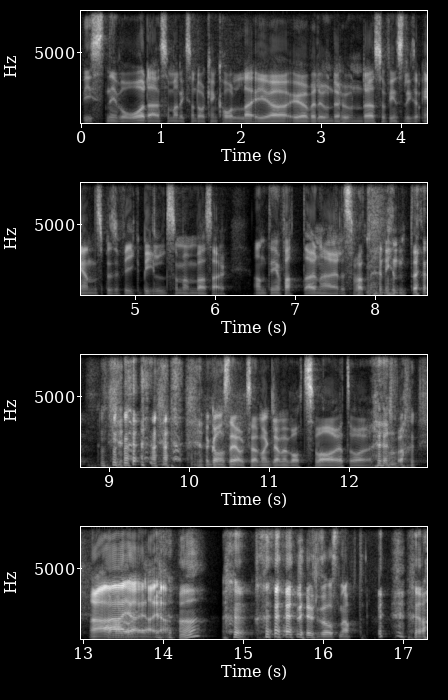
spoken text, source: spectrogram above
viss nivå där som man liksom då kan kolla. Är jag över eller under 100 så finns det liksom en specifik bild som man bara så här, antingen fattar den här eller så fattar den inte. Det konstiga är också att man glömmer bort svaret då. Ah, ja, ja, ja. det är så snabbt. ja.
